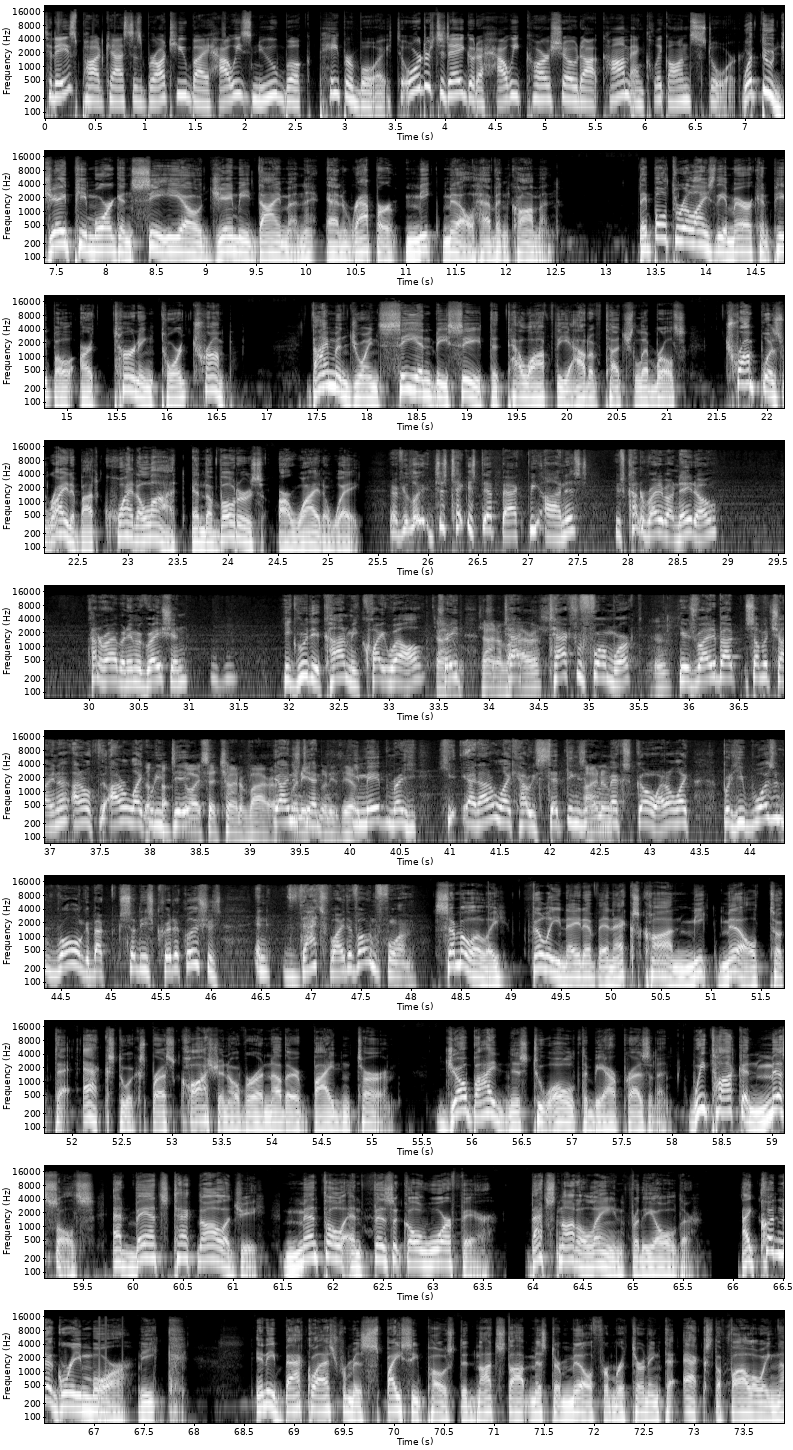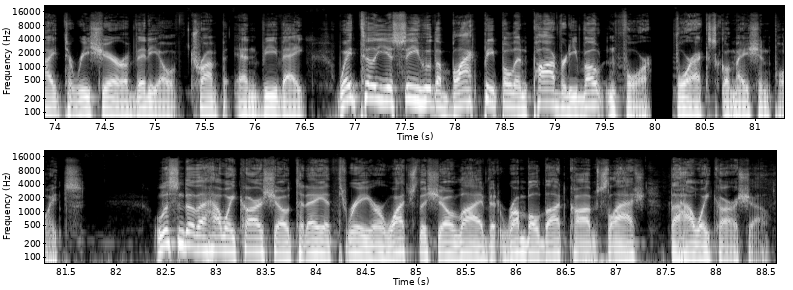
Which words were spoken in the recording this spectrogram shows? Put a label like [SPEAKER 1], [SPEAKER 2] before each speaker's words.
[SPEAKER 1] Today's podcast is brought to you by Howie's new book, Paperboy. To order today, go to howiecarrshow.com and click on store.
[SPEAKER 2] What do JP Morgan CEO Jamie Dimon and rapper Meek Mill have in common? They both realize the American people are turning toward Trump. Dimon joined CNBC to tell off the out of touch liberals. Trump was right about quite a lot, and the voters are wide awake.
[SPEAKER 3] Now, if you look, just take a step back, be honest. He was kind of right about NATO kind of right about immigration. Mm-hmm. He grew the economy quite well.
[SPEAKER 4] China, Trade, China ta- virus.
[SPEAKER 3] Tax reform worked. Yeah. He was right about some of China. I don't. Th- I don't like
[SPEAKER 4] no,
[SPEAKER 3] what he did.
[SPEAKER 4] No, I said China virus.
[SPEAKER 3] Yeah, I understand. When he, when yeah. he, may have been right. He, he, and I don't like how he said things about Mexico. I don't like. But he wasn't wrong about some of these critical issues, and that's why they're voting for him.
[SPEAKER 2] Similarly, Philly native and ex-con Meek Mill took to X to express caution over another Biden term. Joe Biden is too old to be our president. We talking missiles, advanced technology, mental and physical warfare. That's not a lane for the older. I couldn't agree more, Meek. Any backlash from his spicy post did not stop Mr. Mill from returning to X the following night to reshare a video of Trump and Vivek. Wait till you see who the black people in poverty voting for. Four exclamation points. Listen to the Howie Carr Show today at 3 or watch the show live at rumble.com slash the Howie Carr Show.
